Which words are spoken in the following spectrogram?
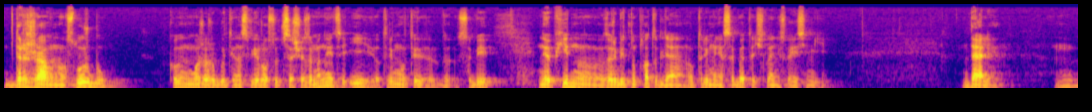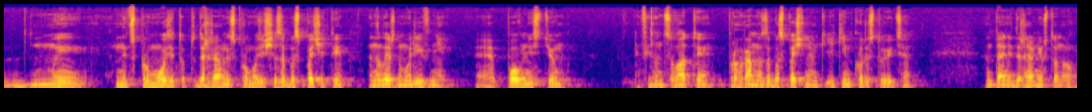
державну службу, коли він може робити на свій розсуд все, що заманеться, і отримувати собі необхідну заробітну плату для утримання себе та членів своєї сім'ї. Далі. Ми не в спромозі, тобто держава не в спромозі ще забезпечити на належному рівні е, повністю фінансувати програмне забезпечення, яким користуються дані державні установи,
